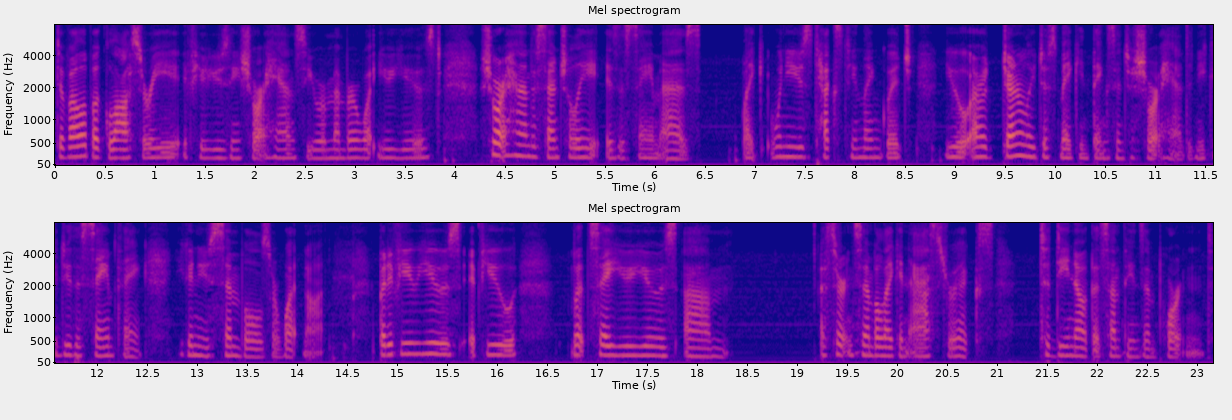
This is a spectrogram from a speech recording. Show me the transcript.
Develop a glossary if you're using shorthand so you remember what you used. Shorthand essentially is the same as like when you use texting language, you are generally just making things into shorthand and you can do the same thing. You can use symbols or whatnot. But if you use, if you, let's say you use um, a certain symbol like an asterisk to denote that something's important,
